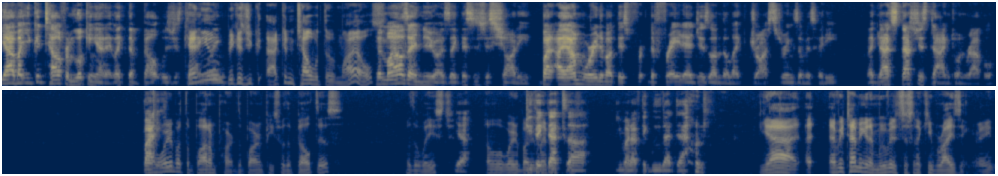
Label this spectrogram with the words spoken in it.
Yeah, but you could tell from looking at it. Like the belt was just Can you? Because you, I couldn't tell with the miles. The miles I knew, I was like, this is just shoddy. But I am worried about this fr- the frayed edges on the like drawstrings of his hoodie. Like Yeah. that's that's just dying to unravel. But I'm worried about the bottom part, the bottom piece where the belt is, with the waist. Yeah. I'm a little worried about. do you think that's uh you might have to glue that down? Yeah, every time you're gonna move it, it's just gonna keep rising, right?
